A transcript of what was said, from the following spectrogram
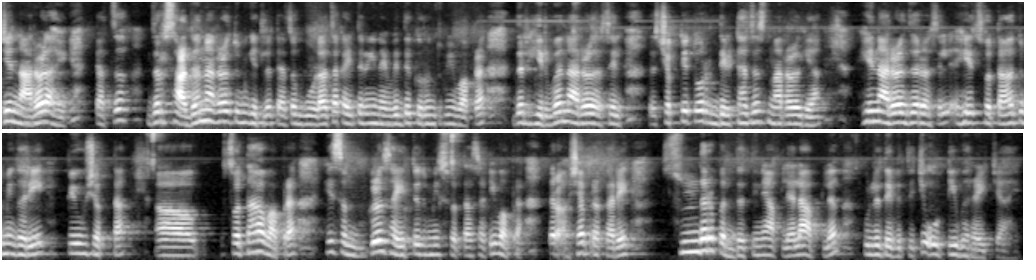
जे नारळ आहे त्याचं जर साधं नारळ तुम्ही घेतलं त्याचा गोडाचा काहीतरी नैवेद्य करून तुम्ही वापरा. जर हिरवं नारळ असेल तर शक्यतोवर देठाचंच नारळ घ्या. हे नारळ जर असेल हे स्वतः तुम्ही घरी पिऊ शकता. स्वतः वापरा. हे सगळं साहित्य तुम्ही स्वतःसाठी वापरा. तर अशा प्रकारे सुंदर पद्धतीने आपल्याला आपलं कुलदेवतेची ओटी भरायची आहे.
